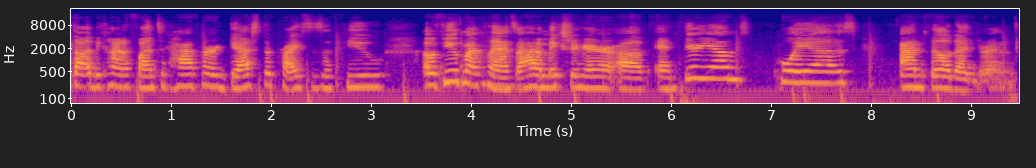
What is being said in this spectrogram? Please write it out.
thought it'd be kind of fun to have her guess the prices of few of a few of my plants. I have a mixture here of anthuriums, hoyas, and philodendrons.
